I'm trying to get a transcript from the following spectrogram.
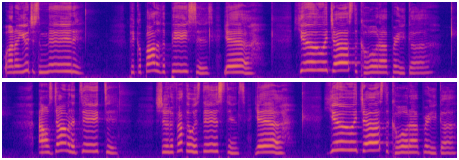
Why don't you just admit it? Pick up all of the pieces, yeah. You were just a cold heartbreaker. I was dumb and addicted. Should have felt there was distance, yeah. You were just a cold heartbreaker.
